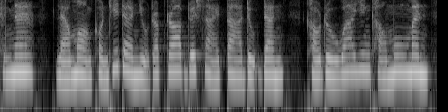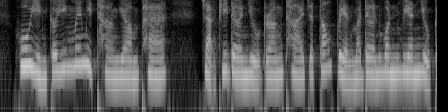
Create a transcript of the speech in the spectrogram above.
ข้างหน้า แล้วมองคนที่เดินอยู่รอบๆ ด้วยสายตาดุดัน เขารู้ว่ายิ่งเขามุ่งมั่นหู้หยินก็ยิ่งไม่มีทางยอมแพ้ จากที่เดินอยู่รั้งท้ายจะต้องเปลี่ยนมาเดินวนเวียนอยู่ใก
